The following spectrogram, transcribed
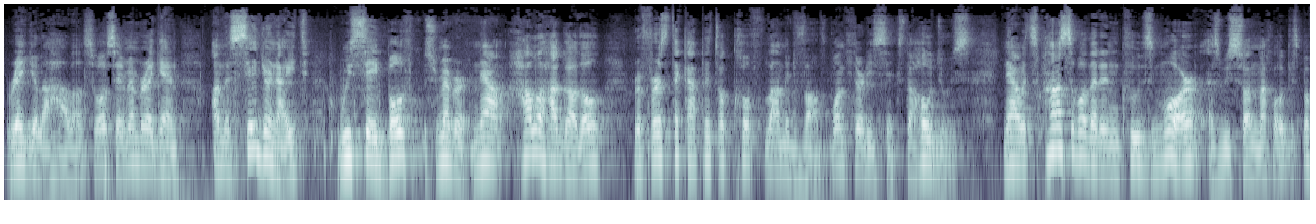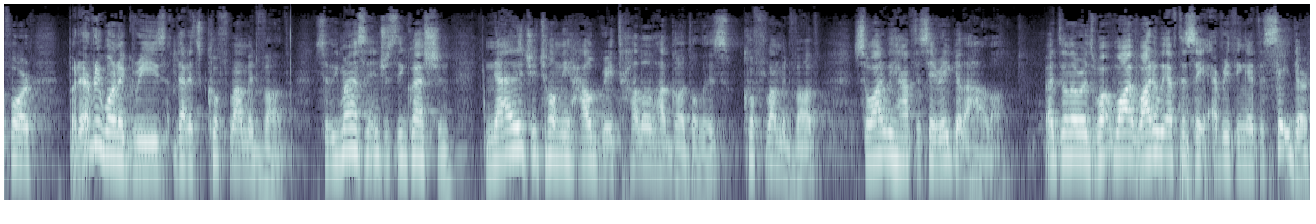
regular halal? So we'll say remember again on the seder night we say both. So remember now halal hagadol refers to capital Kuf Lamed Vav 136 the hodus. Now it's possible that it includes more as we saw in Machlokes before, but everyone agrees that it's Kuf Lamed Vav. So the Gemara has an interesting question. Now that you told me how great halal hagadol is, Kuf Lamed Vav. So why do we have to say regular halal? In other words, why, why do we have to say everything at the Seder?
